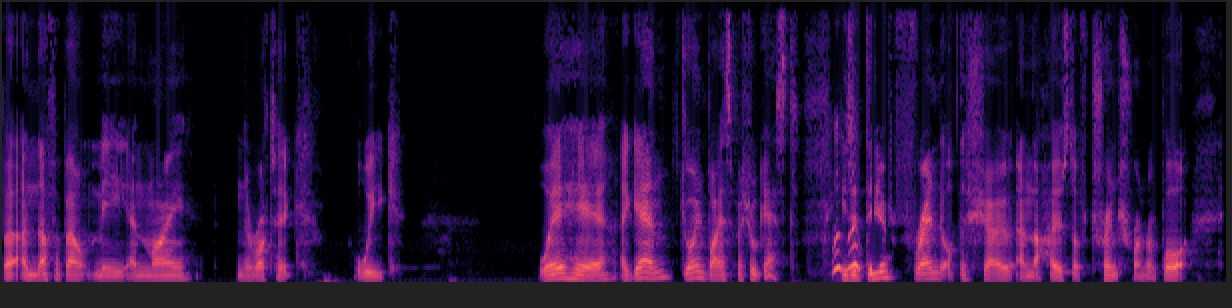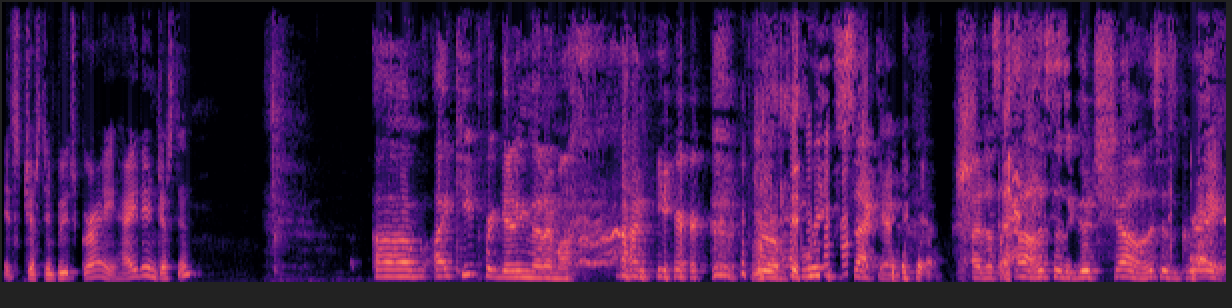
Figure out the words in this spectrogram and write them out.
But enough about me and my neurotic week. We're here again, joined by a special guest. Woo He's a dear friend of the show and the host of Trench Run Report. It's Justin Boots Gray. How you doing, Justin? Um, I keep forgetting that I'm on, on here for a brief second. I was just like, oh, this is a good show. This is great.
